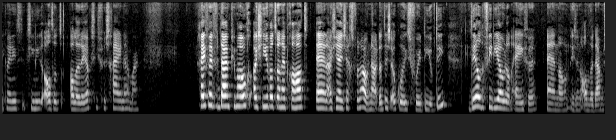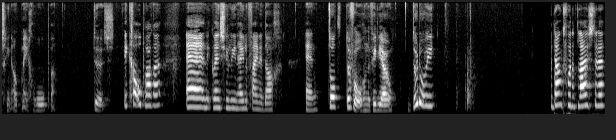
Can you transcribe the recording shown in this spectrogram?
ik weet niet, ik zie niet altijd alle reacties verschijnen, maar geef even een duimpje omhoog als je hier wat aan hebt gehad. En als jij zegt van, oh, nou, dat is ook wel iets voor die of die, deel de video dan even en dan is een ander daar misschien ook mee geholpen. Dus ik ga ophangen En ik wens jullie een hele fijne dag. En tot de volgende video. Doei doei! Bedankt voor het luisteren.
